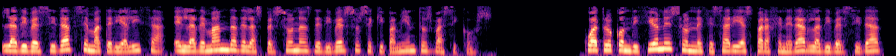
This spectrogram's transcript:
La diversidad se materializa en la demanda de las personas de diversos equipamientos básicos. Cuatro condiciones son necesarias para generar la diversidad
